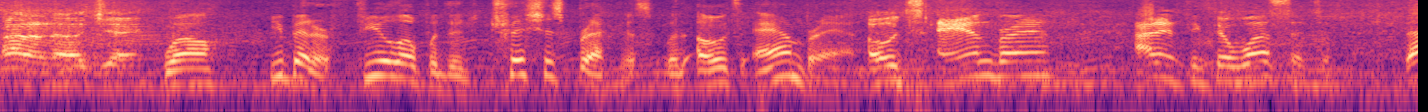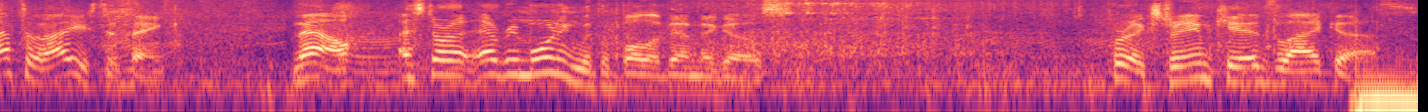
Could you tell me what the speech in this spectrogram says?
I don't know, Jay. Well, you better fuel up with a nutritious breakfast with oats and bran. Oats and bran? I didn't think there was such a thing. That's what I used to think. Now, I start out every morning with a bowl of Amigos. For extreme kids like us.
